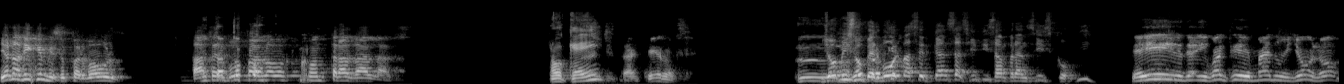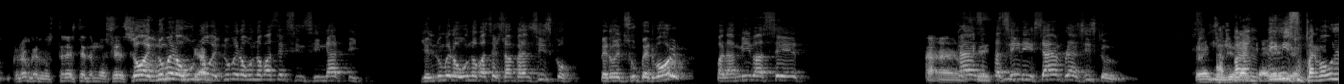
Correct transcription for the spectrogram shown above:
Yo no dije mi Super Bowl. Hace Búfalo contra Dallas. Ok. Mm, yo mi Super Bowl va a ser Kansas City San Francisco. Sí, igual que Manu y yo, ¿no? Creo que los tres tenemos eso. No, el número uno, el número uno va a ser Cincinnati y el número uno va a ser San Francisco. Pero el Super Bowl para mí va a ser ah, Kansas City, San Francisco. Ah, para mí mi Super Bowl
